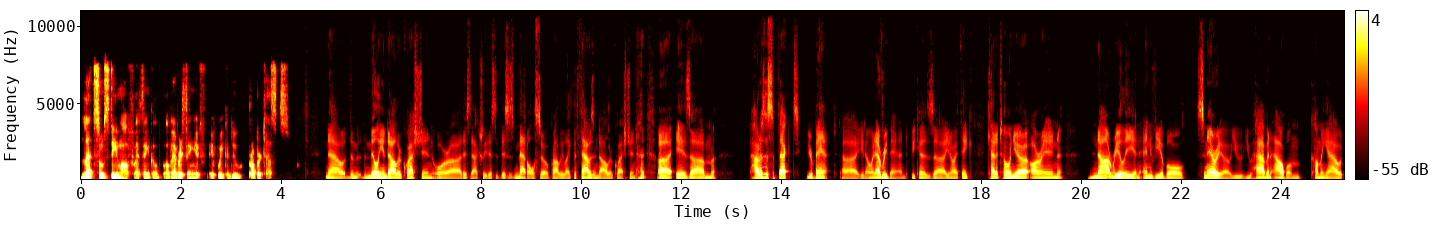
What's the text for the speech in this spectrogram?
let some steam off. I think of of everything if if we could do proper tests. Now, the the million dollar question, or uh, this actually this this is metal, so probably like the thousand dollar question, uh, is um, how does this affect your band? Uh, you know, in every band, because uh, you know I think Katatonia are in not really an enviable scenario. You you have an album coming out.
